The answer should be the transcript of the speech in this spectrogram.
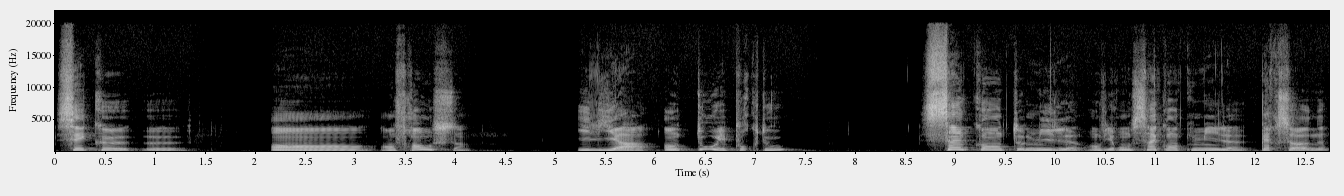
c'est que euh, en, en France, il y a en tout et pour tout 50 000, environ 50 000 personnes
